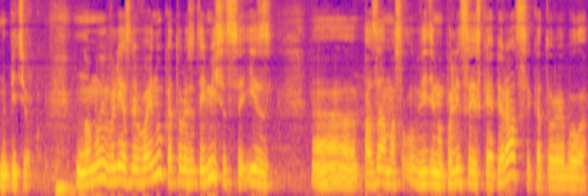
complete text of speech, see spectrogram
на пятерку. Но мы влезли в войну, которая за три месяца из по замыслу, видимо, полицейской операции, которая была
